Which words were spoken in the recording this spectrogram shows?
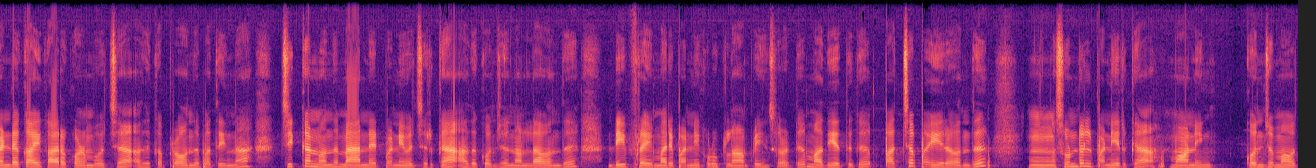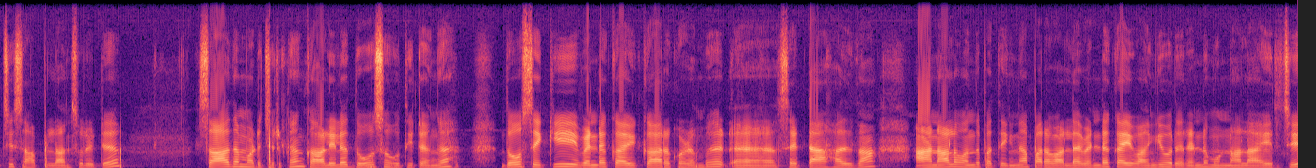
வெண்டைக்காய் காரக்குழம்பு வச்சேன். அதுக்கப்புறம் வந்து பார்த்திங்கன்னா சிக்கன் வந்து மேரினேட் பண்ணி வச்சுருக்கேன். அது கொஞ்சம் நல்லா வந்து டீப் ஃப்ரை மாதிரி பண்ணி கொடுக்கலாம் அப்படின்னு சொல்லிட்டு மதியத்துக்கு பச்சை பயிரை வந்து சுண்டல் பண்ணியிருக்கேன். மார்னிங் கொஞ்சமாக வச்சு சாப்பிட்லான்னு சொல்லிட்டு. சாதம் அடிச்சிருக்கேன் காலையில் தோசை ஊற்றிட்டேங்க தோசைக்கு வெண்டைக்காய் காரக்குழம்பு செட் ஆகாது தான் ஆனாலும் வந்து பார்த்திங்கன்னா பரவாயில்ல. வெண்டைக்காய் வாங்கி ஒரு ரெண்டு மூணு நாள் ஆயிடுச்சு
